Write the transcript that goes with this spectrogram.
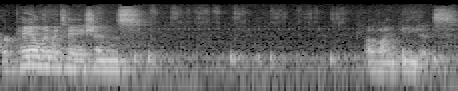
are pale imitations of ideas.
